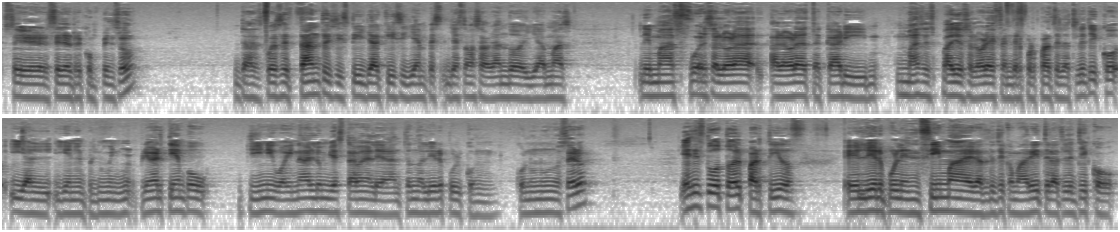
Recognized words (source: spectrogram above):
se, se le recompensó después de tanto insistir, ya aquí sí ya, ya estamos hablando de ya más de más fuerza a la, hora, a la hora de atacar y más espacios a la hora de defender por parte del Atlético. Y, y en el primer, tiempo Gini Wijnaldum ya estaba adelantando al Liverpool con, con un 1-0 y así estuvo todo el partido. El Liverpool encima del Atlético Madrid el Atlético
